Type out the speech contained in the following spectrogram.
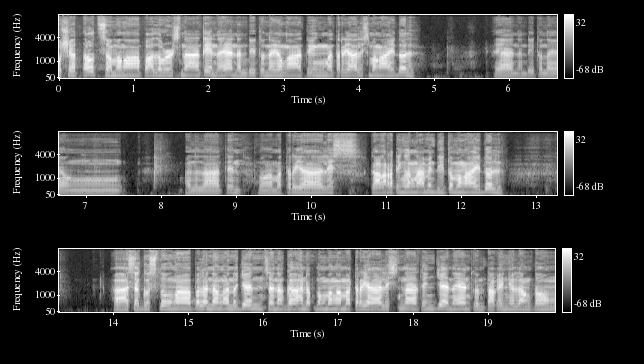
shout out sa mga followers natin. Ayan, nandito na yung ating materialis mga idol. Ayan, nandito na yung ano natin, mga materialis. Kakarating lang namin dito mga idol. Ah, sa gusto nga pala ng ano dyan, sa naghahanap ng mga materialis natin dyan, ayan, kontakin nyo lang tong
